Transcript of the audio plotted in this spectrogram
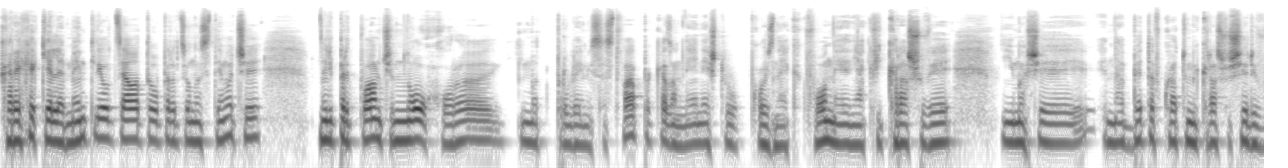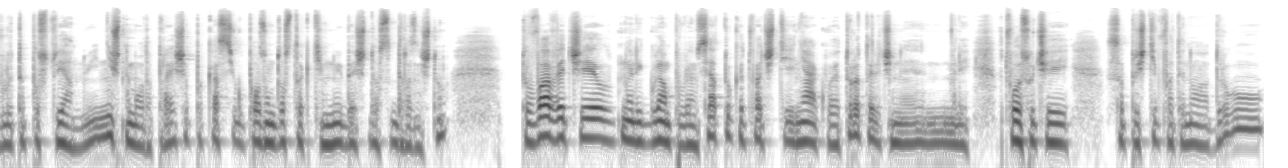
Крехък елемент ли е от цялата операционна система, че нали, предполагам, че много хора имат проблеми с това. Пък казвам, не е нещо, кой знае какво, не е някакви крашове. Имаше една бета, в която ми крашваше революта постоянно и нищо не мога да правиш, а пък аз си го ползвам доста активно и беше доста дразнещо това вече е нали, голям проблем. Сега тук е това, че ти няма клавиатурата или че не, нали, в твой случай са прищипват едно на друго.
